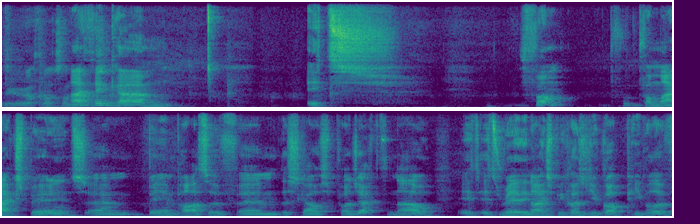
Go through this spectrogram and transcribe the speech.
your thoughts on I that? think um, it's from from my experience um, being part of um, the Scouts project now. It, it's really nice because you've got people of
